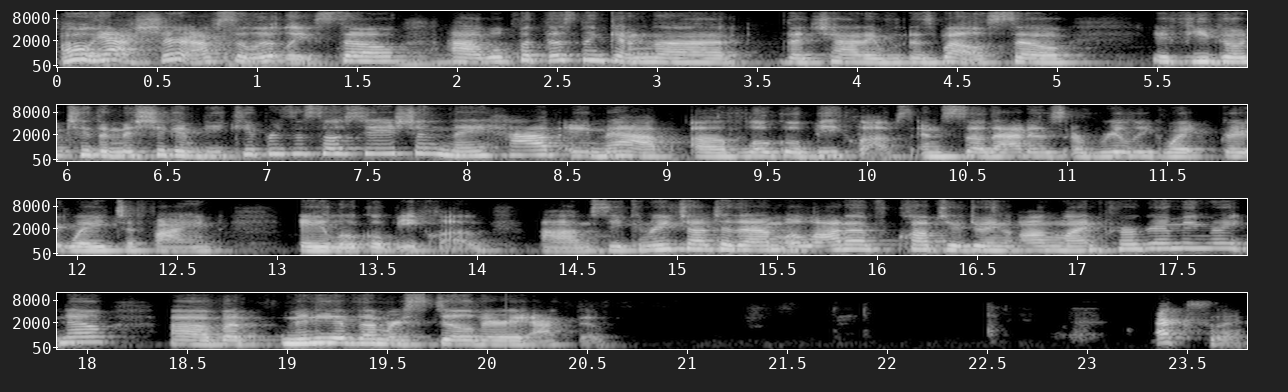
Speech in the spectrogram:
Oh yeah, sure, absolutely. So uh, we'll put this link in the, the chat as well. So if you go to the Michigan Beekeepers Association, they have a map of local bee clubs. And so that is a really great, great way to find a local bee club. Um, so you can reach out to them. A lot of clubs are doing online programming right now, uh, but many of them are still very active. Excellent.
